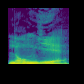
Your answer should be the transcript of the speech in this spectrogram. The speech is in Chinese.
农业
